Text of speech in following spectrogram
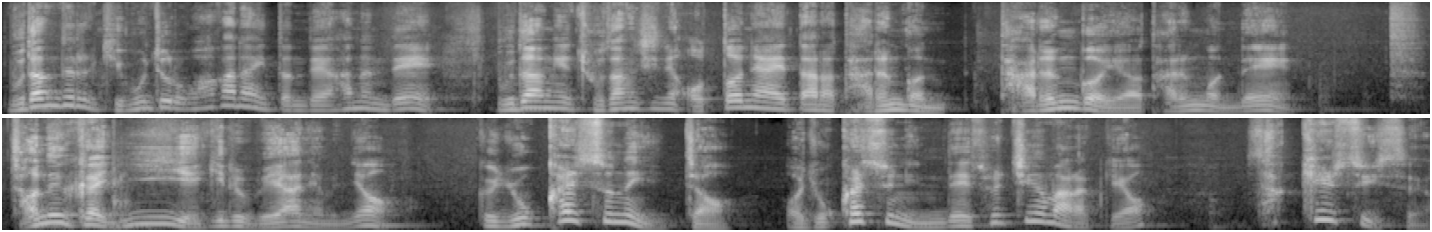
무당들은 기본적으로 화가 나 있던데 하는데 무당의 조상신이 어떠냐에 따라 다른 건 다른 거예요. 다른 건데 저는 그러니까 이 얘기를 왜 하냐면요. 그 욕할 수는 있죠. 어, 욕할 수는 있는데 솔직히 말할게요. 삭힐 수 있어요.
